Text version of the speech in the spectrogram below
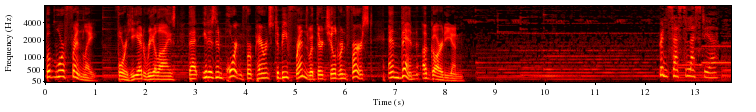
but more friendly, for he had realized that it is important for parents to be friends with their children first and then a guardian. Princess Celestia,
